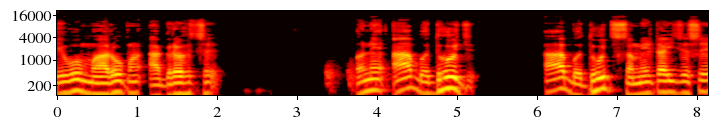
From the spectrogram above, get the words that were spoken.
એવો મારો પણ આગ્રહ છે. અને આ બધું જ, આ બધું જ સમેટાઈ જશે.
